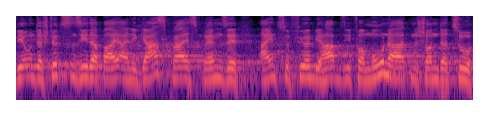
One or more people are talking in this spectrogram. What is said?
Wir unterstützen Sie dabei, eine Gaspreisbremse einzuführen. Wir haben Sie vor Monaten schon dazu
